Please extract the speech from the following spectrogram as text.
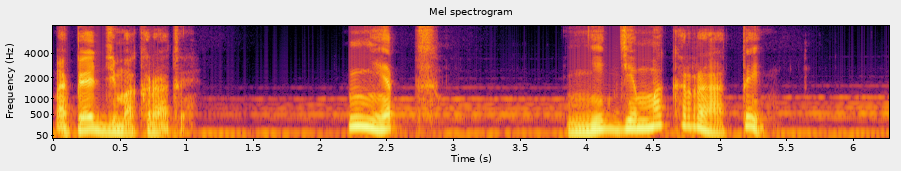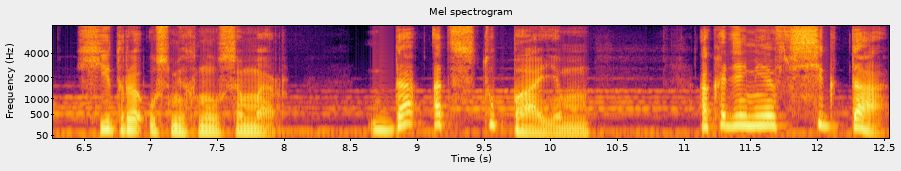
Опять демократы? Нет, не демократы. Хитро усмехнулся мэр. Да отступаем. Академия всегда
